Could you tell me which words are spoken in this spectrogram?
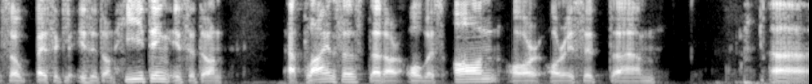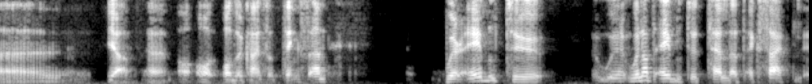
So basically, is it on heating? Is it on appliances that are always on, or or is it um, uh, yeah, uh, other kinds of things. And we're able to, we're not able to tell that exactly,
